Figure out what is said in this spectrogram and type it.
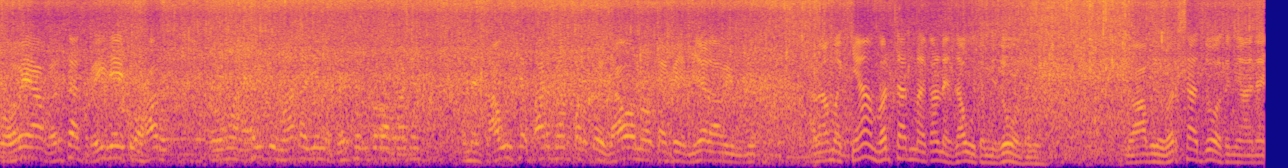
તો હવે આ વરસાદ રહી જાય તો સારું. તો હું આવી ગયું માતાજીને દર્શન કરવા માટે. અને જવું છે બારગામ પણ કોઈ જવાનો ત્યાં ભાઈ મેળ આવ્યું નથી. હવે આમાં ક્યાં વરસાદના કારણે જવું તમે? જુઓ તમે. જો આ બધો વરસાદ, જુઓ તમે આને.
